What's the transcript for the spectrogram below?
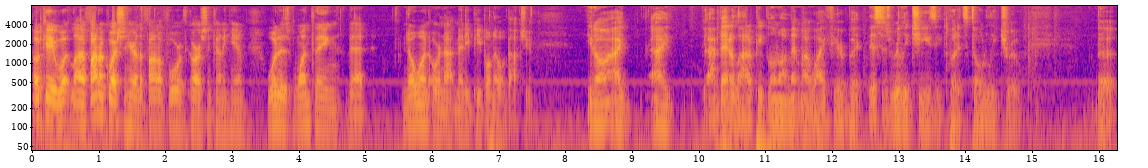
Okay, what uh, final question here on the final four with Carson Cunningham? What is one thing that no one or not many people know about you? You know, I I I bet a lot of people don't know I met my wife here, but this is really cheesy, but it's totally true. The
